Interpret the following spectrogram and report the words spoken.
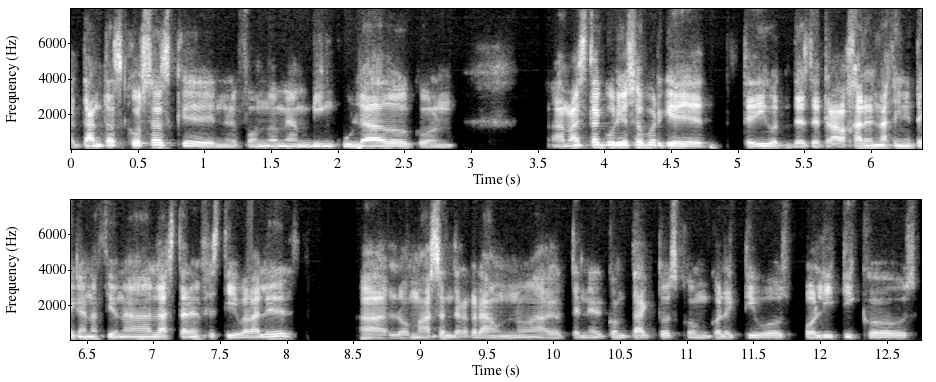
a tantas cosas que en el fondo me han vinculado con... Además está curioso porque, te digo, desde trabajar en la Cineteca Nacional a estar en festivales, a lo más underground, ¿no? A tener contactos con colectivos políticos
